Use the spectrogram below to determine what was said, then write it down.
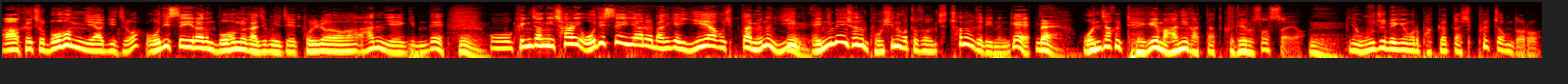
아 그렇죠 모험 이야기죠. 오디세이라는 모험을 가지고 이제 돌려 한 얘기인데 음. 어, 굉장히 차라리 오디세이아를 만약에 이해하고 싶다면은 이 음. 애니메이션을 보시는 것도 저는 추천을 드리는 게 네. 원작을 되게 많이 갖다 그대로 썼어요. 음. 그냥 우주 배경으로 바뀌었다 싶을 정도로.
